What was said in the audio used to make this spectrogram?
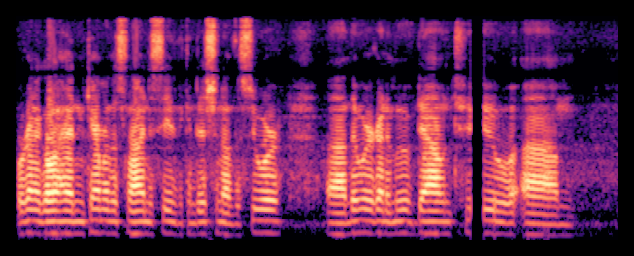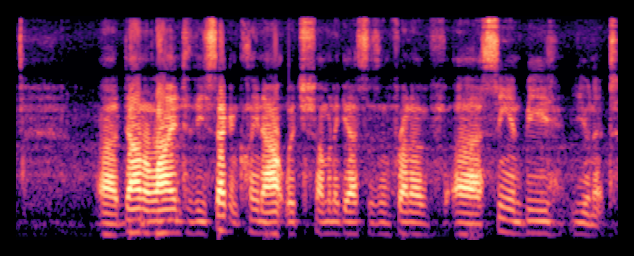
We're going to go ahead and camera this line to see the condition of the sewer. Uh, then we're going to move down to um, uh, down the line to the second cleanout, which I'm going to guess is in front of uh, C and B unit.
